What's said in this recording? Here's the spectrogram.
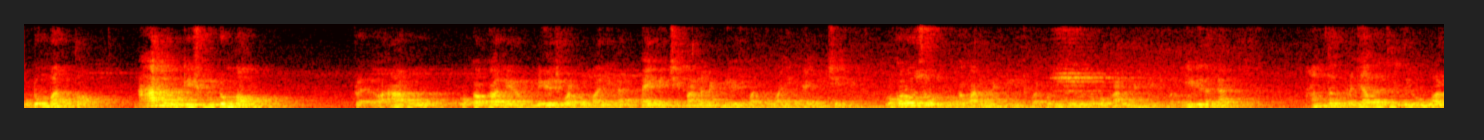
కుటుంబాలతో నారా లోకేష్ కుటుంబం ఆ- ఒక్కొక్క నియోజకవర్గం వారీగా టైం ఇచ్చి పార్లమెంట్ నియోజకవర్గం వారీగా టైం ఇచ్చి ఒకరోజు ఒక పార్లమెంట్ నియోజకవర్గం ఇంకో రోజు ఒక పార్లమెంట్ నియోజకవర్గం. ఈ విధంగా అందరూ ప్రజాప్రతినిధులు వాళ్ళ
